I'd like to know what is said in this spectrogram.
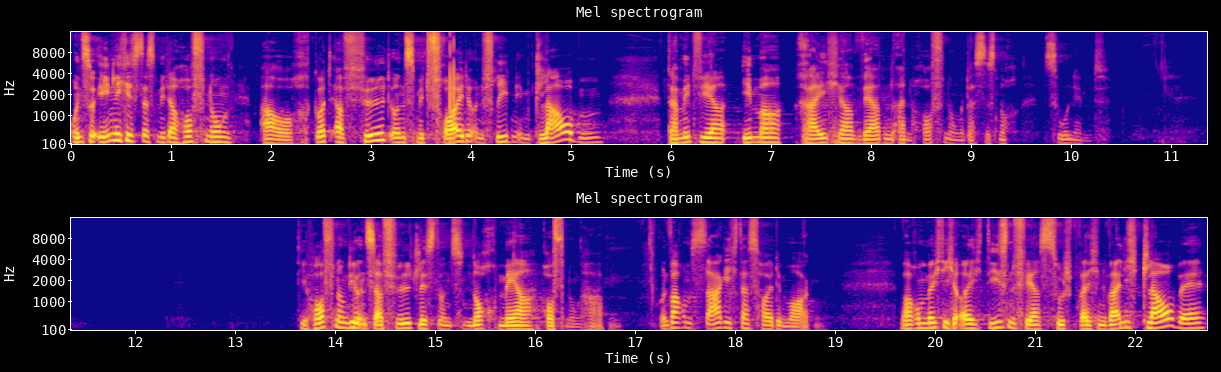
Und so ähnlich ist das mit der Hoffnung auch. Gott erfüllt uns mit Freude und Frieden im Glauben, damit wir immer reicher werden an Hoffnung, dass es noch zunimmt. Die Hoffnung, die uns erfüllt, lässt uns noch mehr Hoffnung haben. Und warum sage ich das heute Morgen? Warum möchte ich euch diesen Vers zusprechen? Weil ich glaube,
